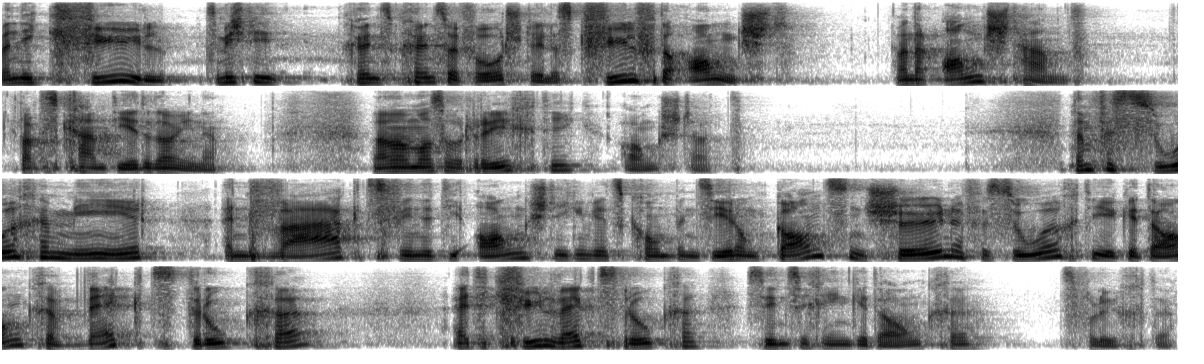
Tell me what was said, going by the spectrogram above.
Wenn ich Gefühl, zum Beispiel, könnt, könnt ihr euch vorstellen, das Gefühl von der Angst, wenn ihr Angst habt, ich glaube, das kennt jeder da drinnen, wenn man mal so richtig Angst hat, dann versuchen wir, einen Weg zu finden, die Angst irgendwie zu kompensieren. Und ganz einen schönen Versuch, die Gedanken wegzudrücken, äh, die Gefühle wegzudrücken, sind sich in Gedanken zu flüchten.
